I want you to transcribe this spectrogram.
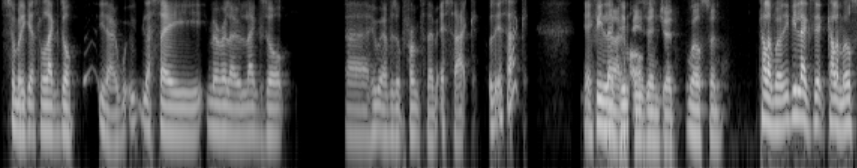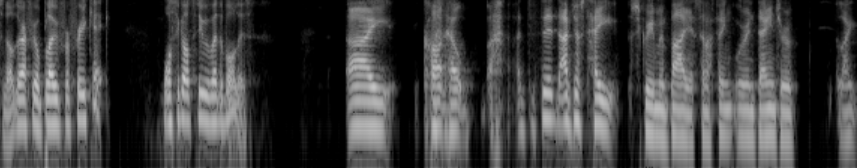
somebody gets legged up. You know, let's say Murillo legs up uh, whoever's up front for them, Isak. Was it Isak? Yeah, if he legs no, him he's up, injured. Wilson. Callum, if he legs it, Callum Wilson up, the referee will blow for a free kick. What's it got to do with where the ball is? I can't help. I just hate screaming bias, and I think we're in danger of like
